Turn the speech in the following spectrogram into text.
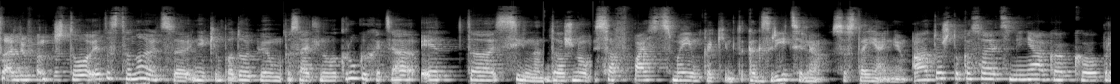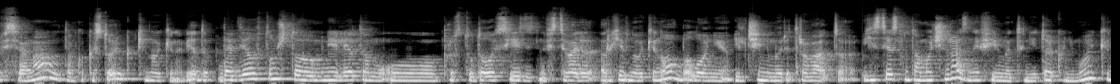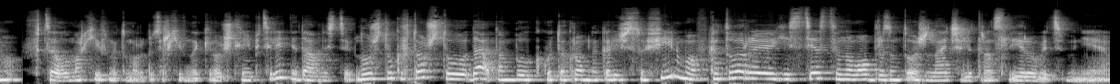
Салливан, что это становится неким подобием спасательного круга, хотя это сильно должно совпасть с моим каким-то, как зрителя, состоянием. А то, что касается меня как профессионала, там, как историка кино, киноведа, да, дело в том, что мне летом просто удалось съездить на фестиваль архивного кино в Болоне, Ильчини Маритровато. Естественно, там очень разные фильмы, это не только не мое кино, в целом архивное, это может быть архивное кино чуть ли не пятилетней давности. Но штука в том, что да, там было какое-то огромное количество фильмов, которые естественным образом тоже начали транслировать мне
